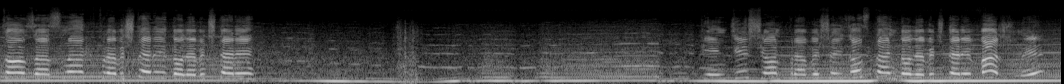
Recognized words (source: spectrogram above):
100 za znak, prawy 4, do lewy 4. 50, prawy 6, zostań, do lewy 4, ważny.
